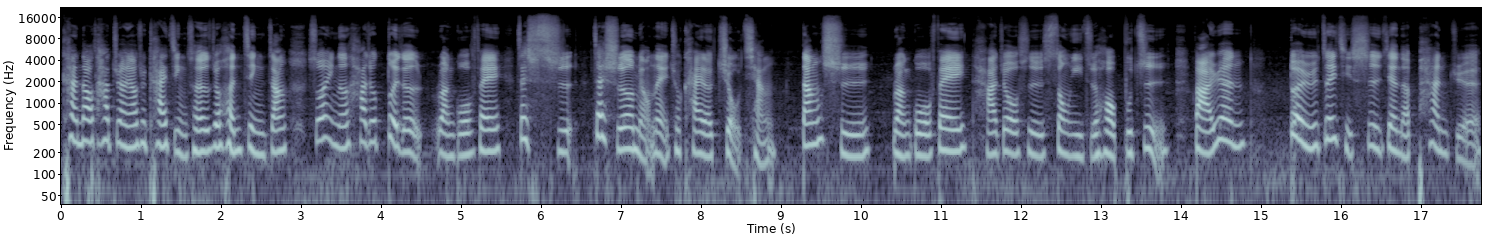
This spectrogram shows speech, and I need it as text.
看到他居然要去开警车，就很紧张，所以呢，他就对着阮国飞在十在十二秒内就开了九枪。当时阮国飞他就是送医之后不治，法院对于这起事件的判决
